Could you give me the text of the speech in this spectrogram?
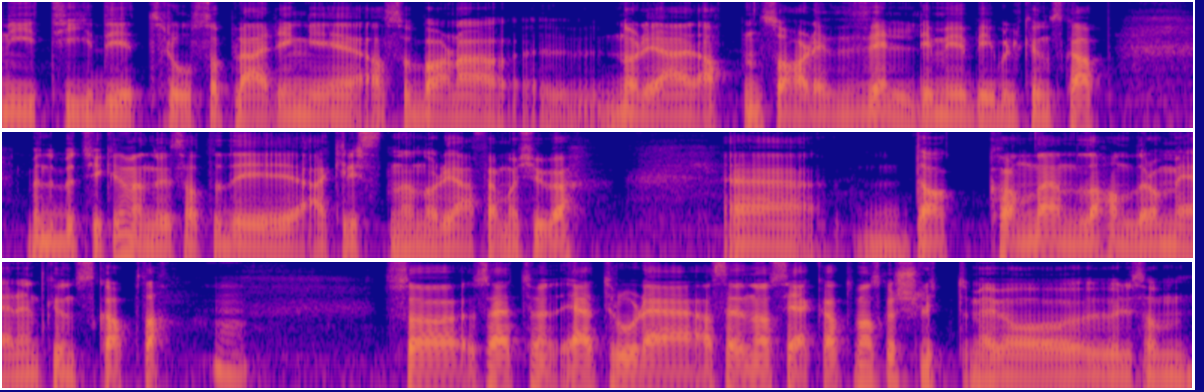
nitidig trosopplæring. I, altså barna eh, Når de er 18, så har de veldig mye bibelkunnskap. Men det betyr ikke nødvendigvis at de er kristne når de er 25. Eh, da kan det hende det handler om mer enn kunnskap, da. Så, så jeg, jeg tror det altså Nå sier jeg ikke at man skal slutte med å liksom,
